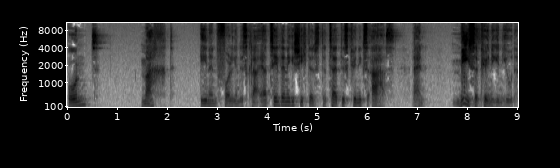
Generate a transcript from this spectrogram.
und macht ihnen Folgendes klar. Er erzählt eine Geschichte aus der Zeit des Königs Ahas, ein mieser König in Juda.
